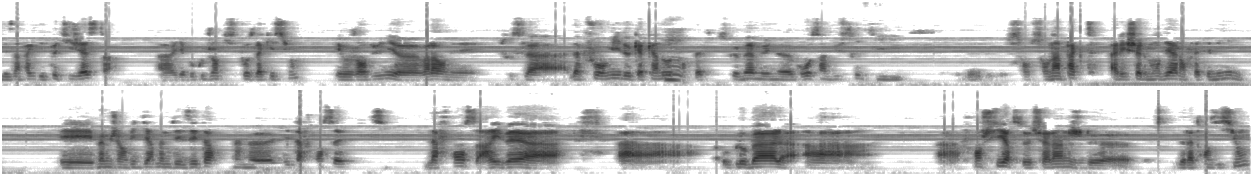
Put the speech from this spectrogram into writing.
les impacts des petits gestes. Il y a beaucoup de gens qui se posent la question. Et aujourd'hui, voilà, on est tous la, la fourmi de quelqu'un d'autre, mm. en fait. Parce que même une grosse industrie qui son, son, impact à l'échelle mondiale en fait est minime. Et même j'ai envie de dire même des États, même euh, l'État français. Si la France arrivait à, à au global à, à, franchir ce challenge de, de la transition,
